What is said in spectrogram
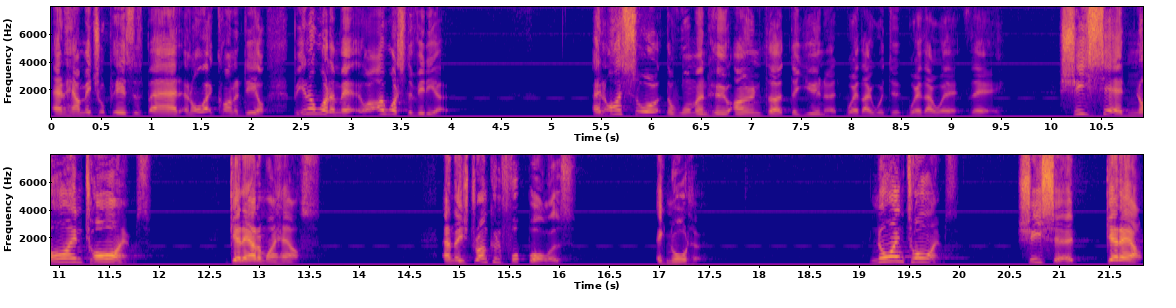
and how Mitchell Pearce is bad and all that kind of deal. But you know what? I, mean? I watched the video. And I saw the woman who owned the, the unit where they, were do, where they were there. She said nine times, Get out of my house. And these drunken footballers ignored her. Nine times. She said, Get out.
